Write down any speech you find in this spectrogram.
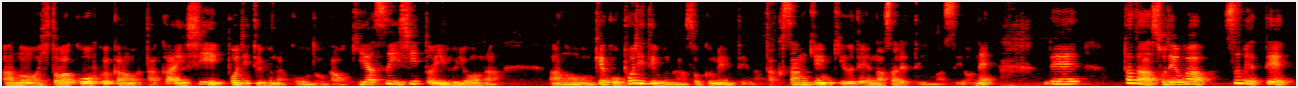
あの人は幸福感は高いしポジティブな行動が起きやすいしというようなあの結構ポジティブな側面っていうのはたくさん研究でなされていますよね。でただそれは全て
